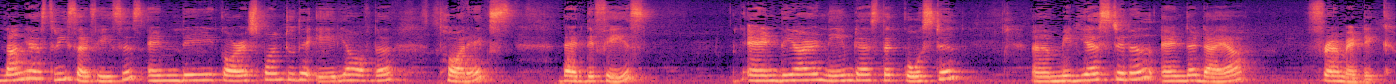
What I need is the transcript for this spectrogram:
Lung has three surfaces and they correspond to the area of the thorax that they face and they are named as the costal, uh, mediastinal and the diaphragmatic.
